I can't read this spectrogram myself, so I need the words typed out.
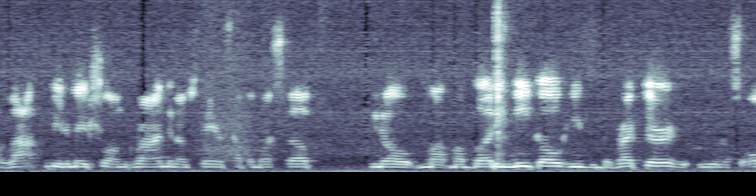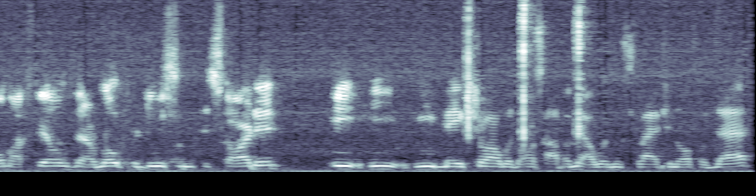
a lot for me to make sure I'm grinding. I'm staying on top of my stuff. You know, my, my buddy Nico, he's the director. You know, so all my films that I wrote, produced, and started, he he he made sure I was on top of it. I wasn't slacking off of that.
